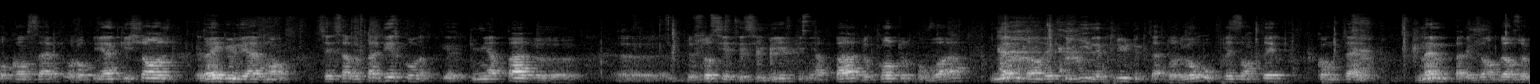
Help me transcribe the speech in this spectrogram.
au concept européen qui change régulièrement. Ça ne veut pas dire qu'il n'y a pas de, euh, société civile, qu'il n'y a pas de contre-pouvoir, même dans les pays les plus dictatoriaux ou présentés comme tels. Même, par exemple, dans un,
